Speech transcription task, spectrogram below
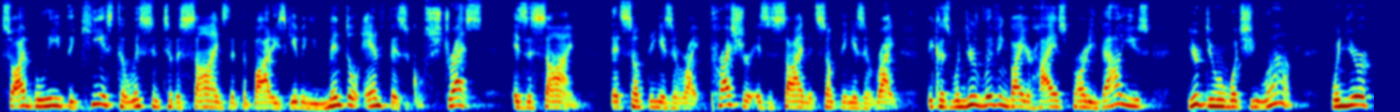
So I believe the key is to listen to the signs that the body's giving you, mental and physical. Stress is a sign that something isn't right. Pressure is a sign that something isn't right. Because when you're living by your highest priority values, you're doing what you love. When you're,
